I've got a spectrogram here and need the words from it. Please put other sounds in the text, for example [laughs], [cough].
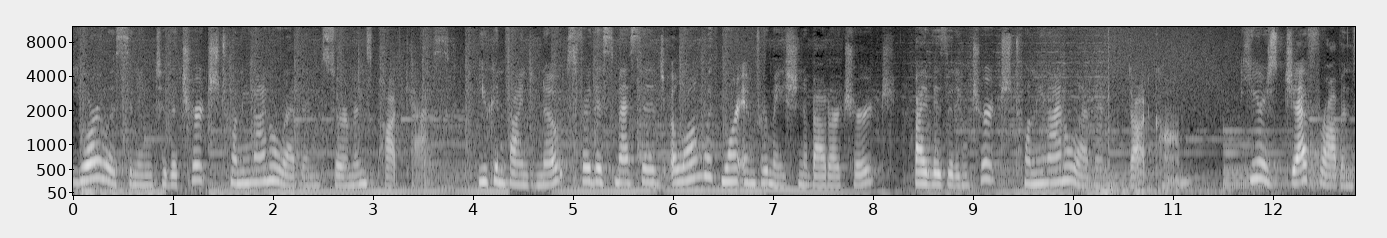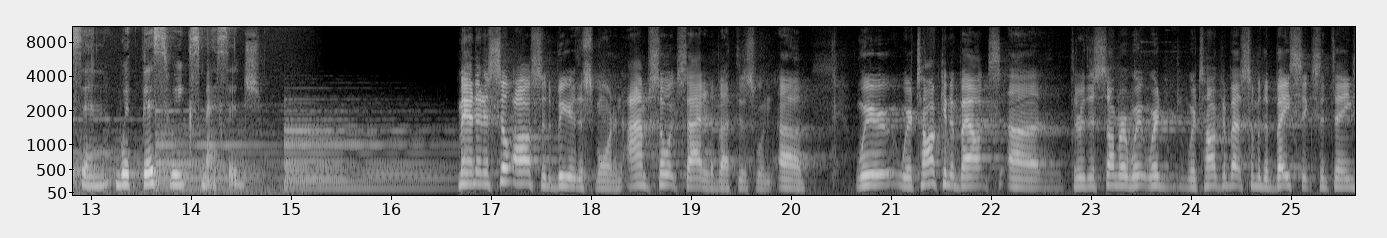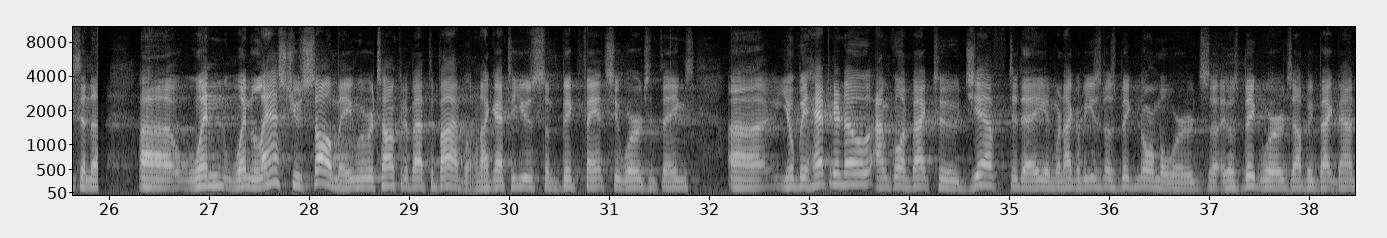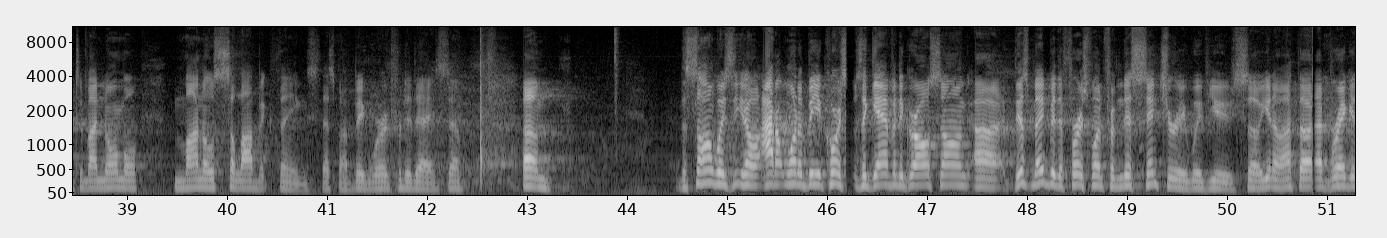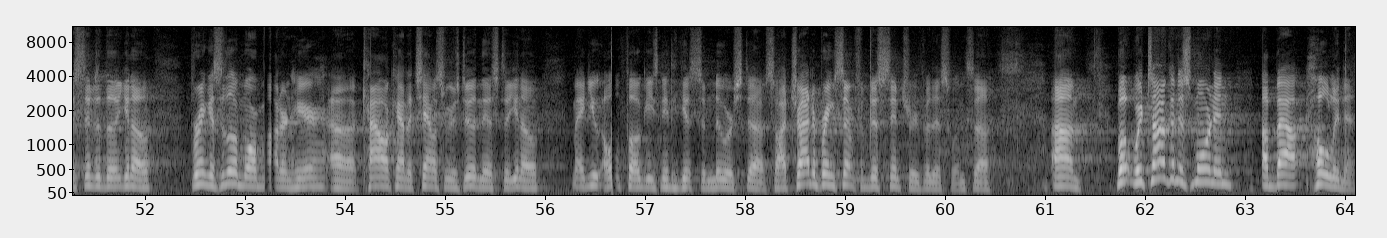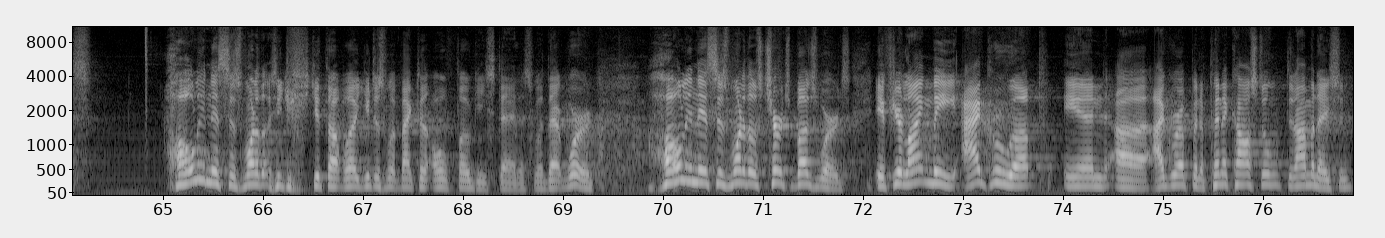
You're listening to the Church 2911 Sermons Podcast. You can find notes for this message along with more information about our church by visiting church2911.com. Here's Jeff Robinson with this week's message. Man, it's so awesome to be here this morning. I'm so excited about this one. Uh, we're, we're talking about, uh, through this summer, we're, we're, we're, talking about some of the basics and things. And uh, uh, when, when last you saw me, we were talking about the Bible, and I got to use some big fancy words and things. Uh, you'll be happy to know I'm going back to Jeff today, and we're not going to be using those big normal words, uh, those big words. I'll be back down to my normal monosyllabic things. That's my big word for today. So, um, the song was, you know, I Don't Want to Be, of course, it was a Gavin DeGraw song. Uh, this may be the first one from this century we've used. So, you know, I thought I'd bring us into the, you know, bring us a little more modern here. Uh, Kyle kind of challenged me was doing this to, you know, man, you old fogies need to get some newer stuff. So I tried to bring something from this century for this one. So, um, but we're talking this morning about holiness. Holiness is one of those, you, [laughs] you thought, well, you just went back to the old fogey status with that word. Holiness is one of those church buzzwords. If you're like me, I grew up in uh, I grew up in a Pentecostal denomination.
